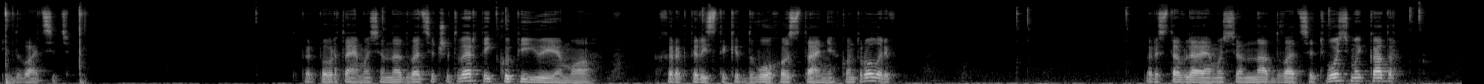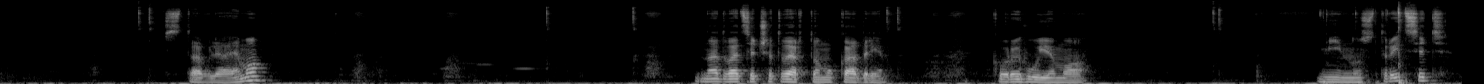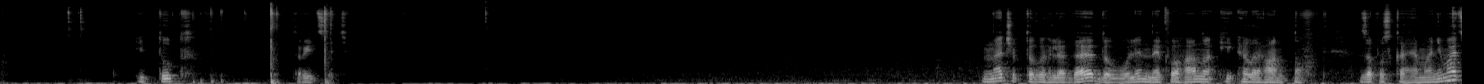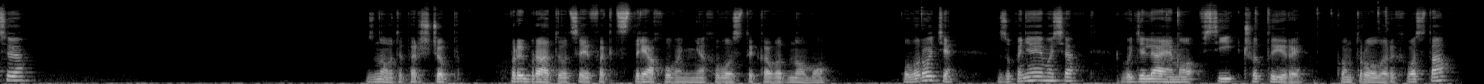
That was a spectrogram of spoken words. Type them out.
і 20. Тепер повертаємося на 24-й, копіюємо характеристики двох останніх контролерів. Переставляємося на 28 кадр. Вставляємо. На 24-му кадрі коригуємо мінус 30. І тут 30. Начебто виглядає доволі непогано і елегантно. Запускаємо анімацію. Знову тепер, щоб прибрати оцей ефект стряхування хвостика в одному повороті, зупиняємося, виділяємо всі 4 контролери хвоста,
